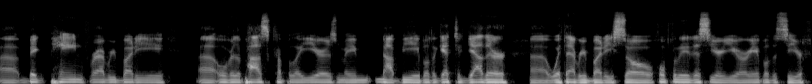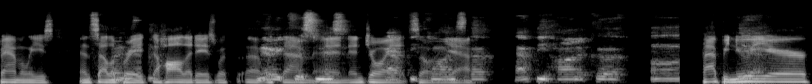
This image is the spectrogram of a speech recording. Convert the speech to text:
a big pain for everybody uh, over the past couple of years, may not be able to get together uh, with everybody. So hopefully this year you're able to see your families and celebrate the holidays with, uh, with them Christmas. and enjoy it. Happy So yeah, Happy Hanukkah. Um, happy New Yeah. Year,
